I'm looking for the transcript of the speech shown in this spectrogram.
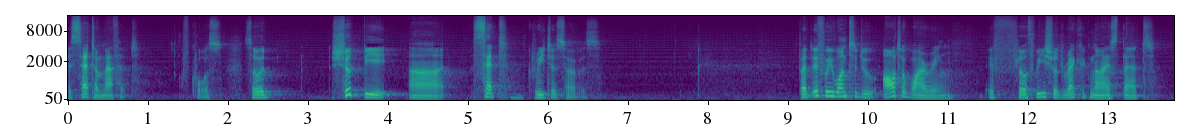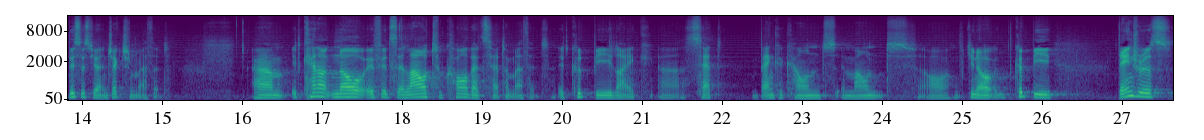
a setter method, of course. So it should be uh, set greeter service. But if we want to do auto wiring, if Flow3 should recognize that this is your injection method, um, it cannot know if it's allowed to call that setter method. It could be like uh, set bank account amount, or you know, it could be dangerous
